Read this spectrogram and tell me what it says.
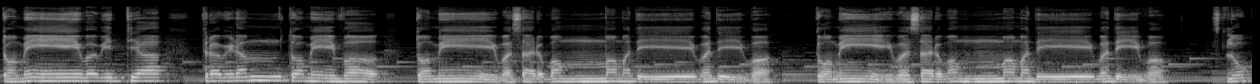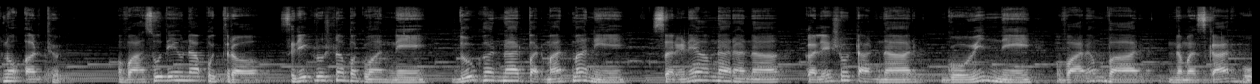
ત્વમેવ વિદ્યા દ્રવિડમ ત્વમેવ ત્વમેવ સર્વમ મમ દેવ દેવ. ત્વમેવ સર્વમ મમ દેવ દેવ. શ્લોકનો અર્થ વાસુદેવના પુત્ર શ્રી કૃષ્ણ ભગવાનને દુઃખ હરનાર પરમાત્માને શરણે આવનારાના કલેશો ટાળનાર ગોવિંદને વારંવાર નમસ્કાર હો.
